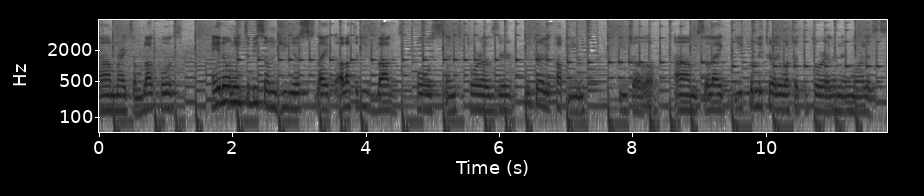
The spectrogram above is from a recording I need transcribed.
um, write some blog posts and you don't need to be some genius. Like a lot of these blogs, posts, and tutorials, they're literally copying each other. Um, so like you could literally watch a tutorial and then more or less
